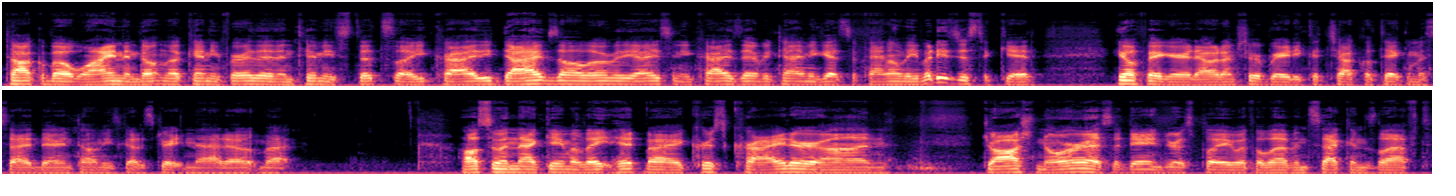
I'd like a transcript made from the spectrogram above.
talk about whine and don't look any further than Timmy Stützle, he cries. He dives all over the ice and he cries every time he gets a penalty. But he's just a kid. He'll figure it out. I'm sure Brady Tkachuk will take him aside there and tell him he's got to straighten that out. But also in that game, a late hit by Chris Kreider on Josh Norris, a dangerous play with 11 seconds left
